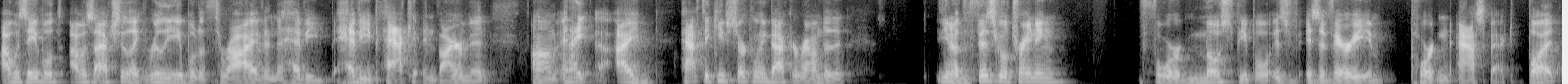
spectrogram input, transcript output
I was able, to, I was actually like really able to thrive in the heavy, heavy pack environment. Um, and I, I have to keep circling back around to, you know, the physical training for most people is is a very important aspect. But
